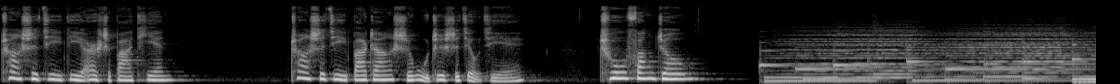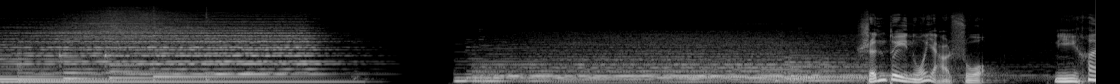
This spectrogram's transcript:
创世纪第二十八天，创世纪八章十五至十九节，出方舟。神对挪亚说：“你和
